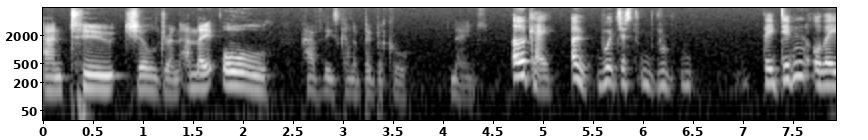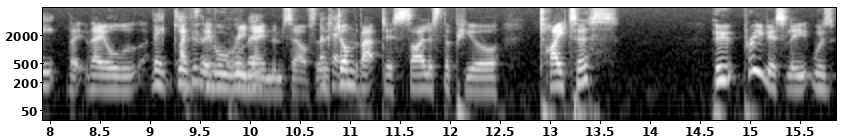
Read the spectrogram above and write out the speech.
and two children, and they all have these kind of biblical names. Okay. Oh, we're just. They didn't, or they. They they all They I give think they've all or they- renamed themselves. So there's John the Baptist, Silas the Pure, Titus, who previously was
